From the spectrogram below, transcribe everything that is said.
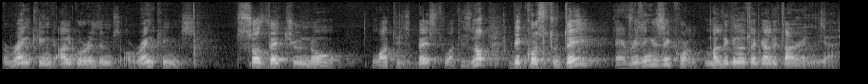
ranking algorithms or rankings so that you know what is best, what is not, because today everything is equal, malignant egalitarian. Yes.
